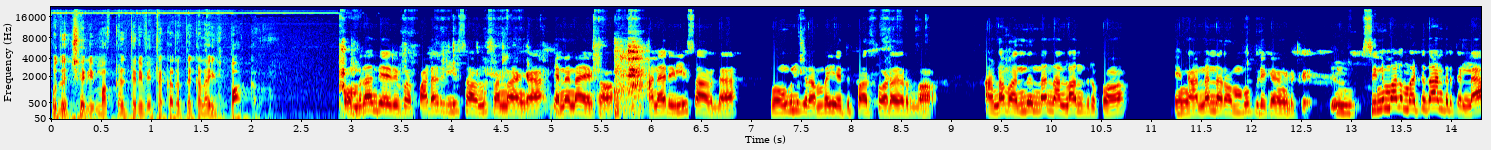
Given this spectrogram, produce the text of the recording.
புதுச்சேரி மக்கள் தெரிவித்த கருத்துக்களை பார்க்கலாம். ஒன்பதாம் தேதி இப்போ படம் ரிலீஸ் ஆகும்னு சொன்னாங்க ஜனநாயகம். ஆனால் ரிலீஸ் ஆகல. பொங்கலுக்கு ரொம்ப எதிர்பார்ப்போட இருந்தோம். ஆனால் வந்திருந்தா நல்லா இருந்திருக்கும். எங்கள் அண்ணனை ரொம்ப பிடிக்கும் எங்களுக்கு. சினிமாவில் மட்டும்தான்றது இல்லை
